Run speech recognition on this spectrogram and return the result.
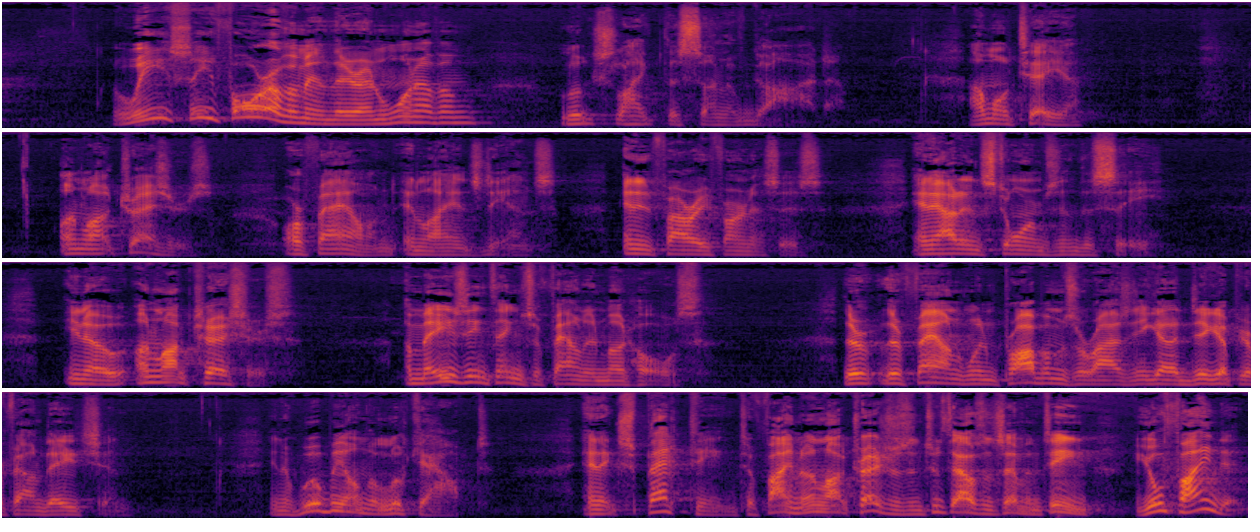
We see four of them in there, and one of them looks like the Son of God. I'm going to tell you, unlocked treasures are found in lions' dens and in fiery furnaces and out in storms in the sea. you know, unlocked treasures. Amazing things are found in mud holes. They're, they're found when problems arise and you got to dig up your foundation. And we'll be on the lookout and expecting to find unlocked treasures in 2017, you'll find it.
